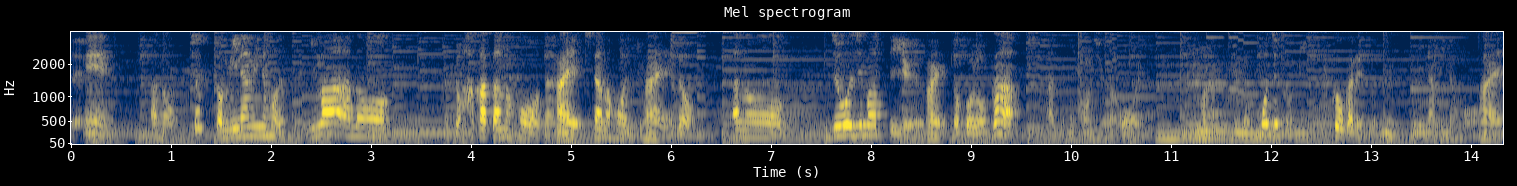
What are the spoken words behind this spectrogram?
で、ねあのちょっと南の方ですね。今あの、えっと、博多の方なんで、はい。北の方にいるんですけど、あの城島っていうはい。ところが、あの日本酒が多いそうなんですけど、もうちょっとみ福岡でいうと南の方、はい。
